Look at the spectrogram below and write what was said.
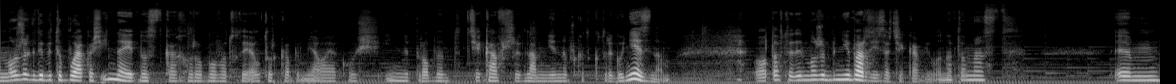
Może gdyby to była jakaś inna jednostka chorobowa, tutaj autorka by miała jakiś inny problem, ciekawszy dla mnie, na przykład, którego nie znam o to wtedy może by mnie bardziej zaciekawiło. Natomiast ym,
